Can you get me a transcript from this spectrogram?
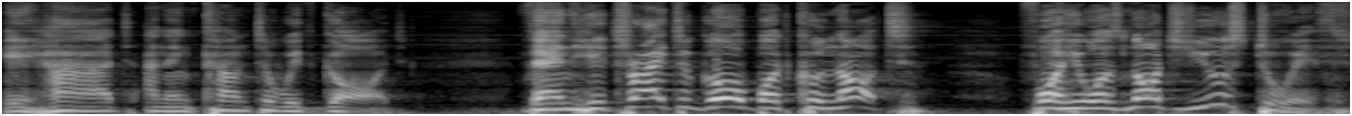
He had an encounter with God. Then he tried to go but could not, for he was not used to it.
